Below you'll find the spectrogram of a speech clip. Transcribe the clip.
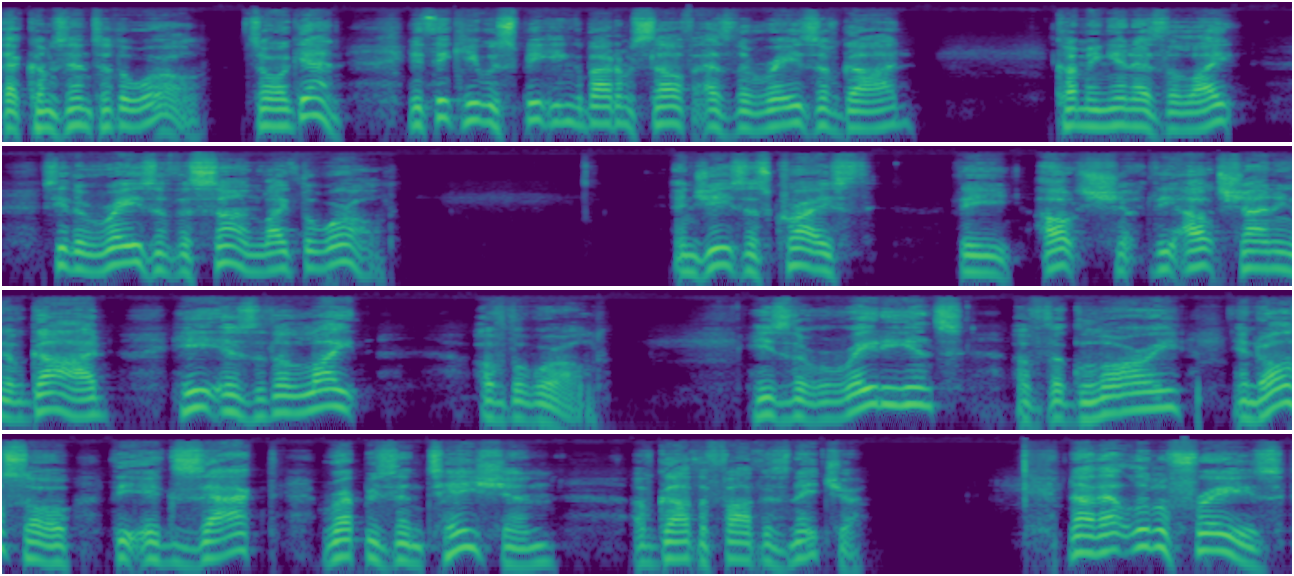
that comes into the world. So again, you think he was speaking about himself as the rays of God coming in as the light? See, the rays of the sun light the world. And Jesus Christ, the, outsh- the outshining of God, he is the light of the world. He's the radiance of the glory and also the exact representation of God the Father's nature. Now that little phrase,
